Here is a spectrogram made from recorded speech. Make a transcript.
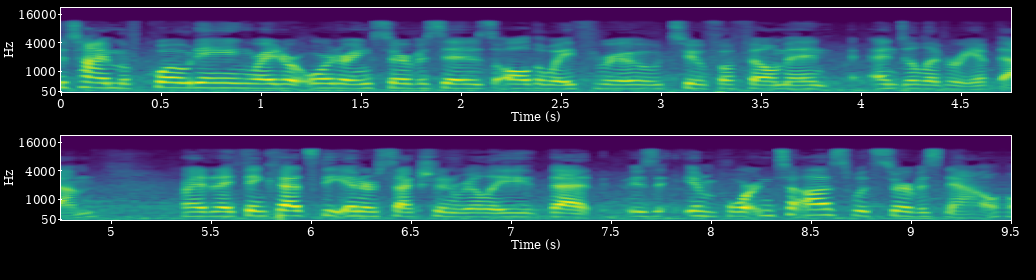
the time of quoting, right, or ordering services all the way through to fulfillment and delivery of them. Right, and I think that's the intersection really that is important to us with ServiceNow.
